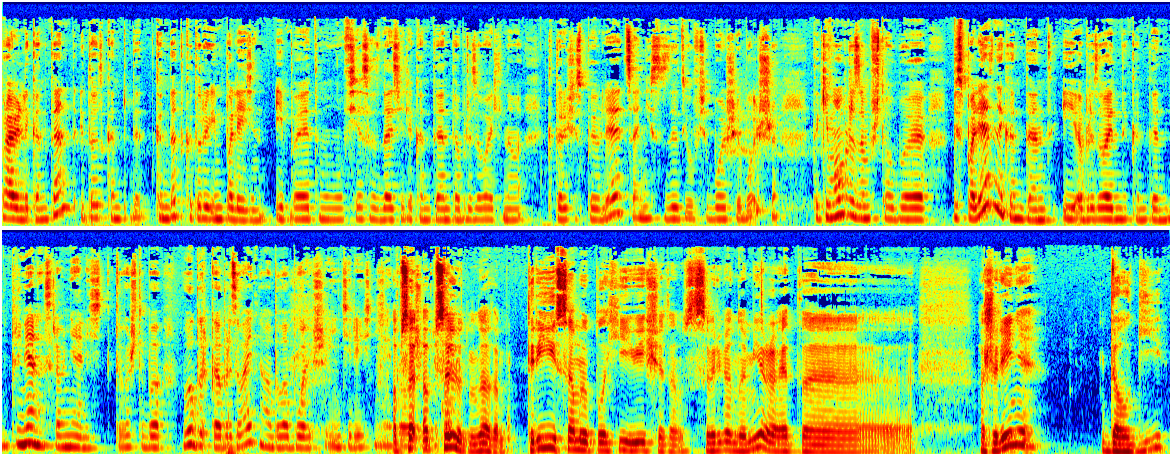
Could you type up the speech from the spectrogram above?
правильный контент и тот контент, который им полезен. И поэтому все создатели контента образовательного, который сейчас появляется, они создают его все больше и больше, таким образом, чтобы бесполезный контент и образовательный контент примерно сравнялись, для того, чтобы выборка образовательного была больше и интереснее. Абсо- абсолютно, да, там три самые плохие вещи там современного мира это ожирение, долги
